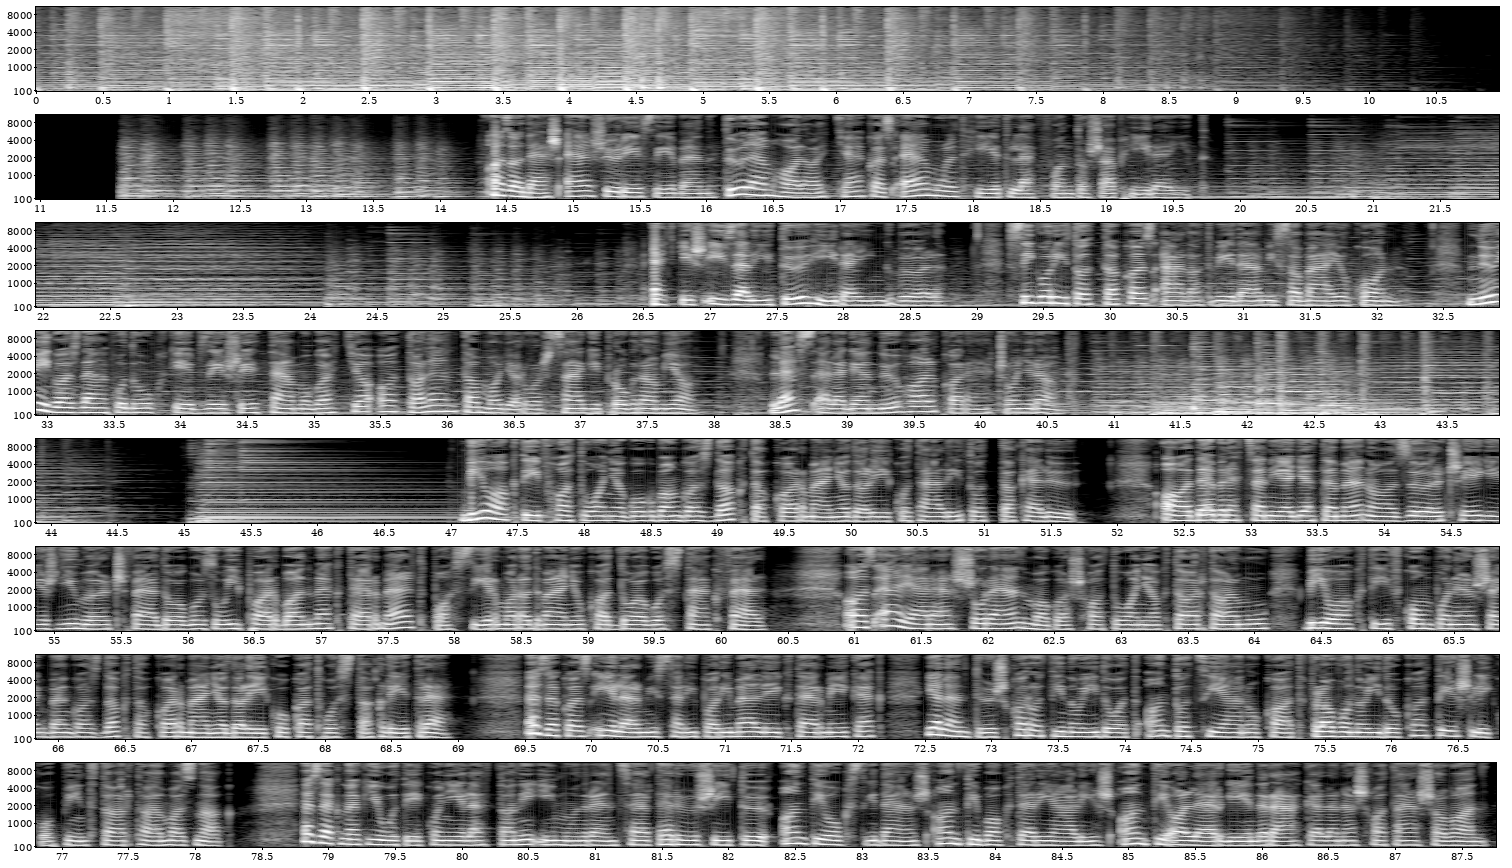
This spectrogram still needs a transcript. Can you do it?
Az adás első részében tőlem hallhatják az elmúlt hét legfontosabb híreit. Egy kis ízelítő híreinkből. Szigorítottak az állatvédelmi szabályokon. Női gazdálkodók képzését támogatja a Talenta Magyarországi programja. Lesz elegendő hal karácsonyra. Bioaktív hatóanyagokban gazdag takarmányadalékot állítottak elő. A Debreceni Egyetemen a zöldség és gyümölcs feldolgozó iparban megtermelt passzír maradványokat dolgozták fel. Az eljárás során magas hatóanyag tartalmú, bioaktív komponensekben gazdag takarmányadalékokat hoztak létre. Ezek az élelmiszeripari melléktermékek jelentős karotinoidot, antociánokat, flavonoidokat és likopint tartalmaznak. Ezeknek jótékony élettani immunrendszert erősítő, antioxidáns, antibakteriális, antiallergén rákellenes hatása van.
